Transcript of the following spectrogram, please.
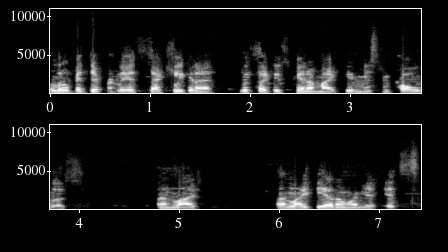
a little bit differently. It's actually gonna looks like it's gonna might give me some colas, unlike unlike the other one. It, it's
